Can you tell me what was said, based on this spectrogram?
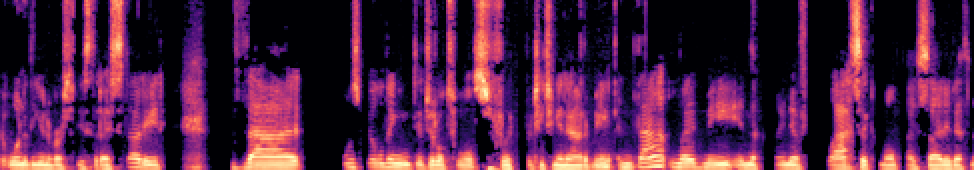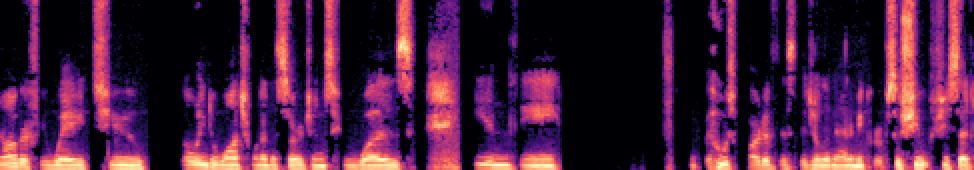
at one of the universities that I studied that was building digital tools for, for teaching anatomy. And that led me in the kind of classic multi sited ethnography way to going to watch one of the surgeons who was in the who was part of this digital anatomy group. So she she said,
